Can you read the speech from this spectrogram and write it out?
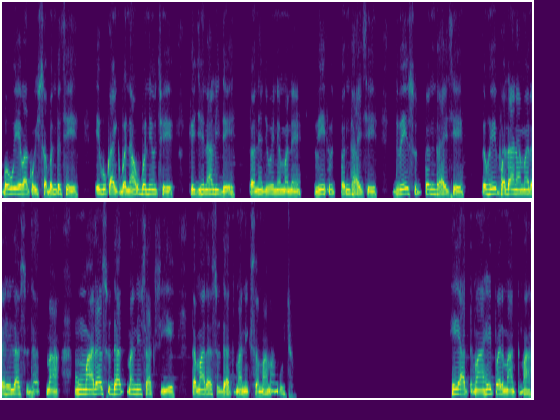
બહુ એવા કોઈ સંબંધ છે, એવું કાંઈક બનાવ બન્યો છે કે જેના લીધે તને જોઈને મને વેર ઉત્પન્ન થાય છે, દ્વેષ ઉત્પન્ન થાય છે. તો હે ફલાણામાં રહેલા શુદ્ધાત્મા, હું મારા શુદ્ધાત્માને સાક્ષીએ તમારા શુદ્ધાત્માને ક્ષમા માંગુ છું. હે આત્મા, હે પરમાત્મા,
